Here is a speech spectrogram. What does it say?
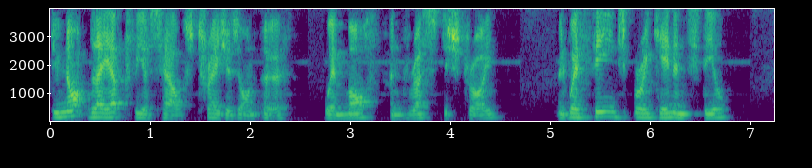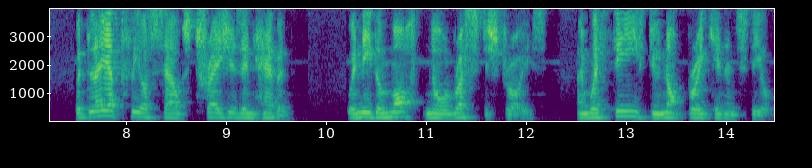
Do not lay up for yourselves treasures on earth where moth and rust destroy and where thieves break in and steal, but lay up for yourselves treasures in heaven where neither moth nor rust destroys and where thieves do not break in and steal.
